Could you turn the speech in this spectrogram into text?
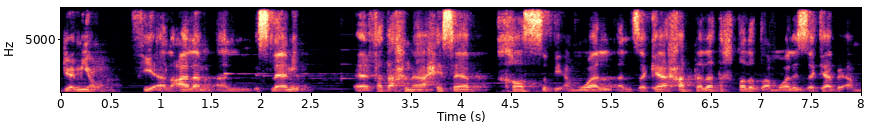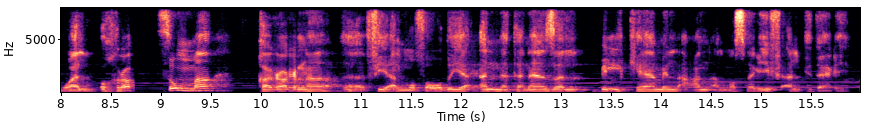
جميعها في العالم الإسلامي. فتحنا حساب خاص بأموال الزكاة حتى لا تختلط أموال الزكاة بأموال أخرى. ثم قررنا في المفوضية أن نتنازل بالكامل عن المصاريف الإدارية.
